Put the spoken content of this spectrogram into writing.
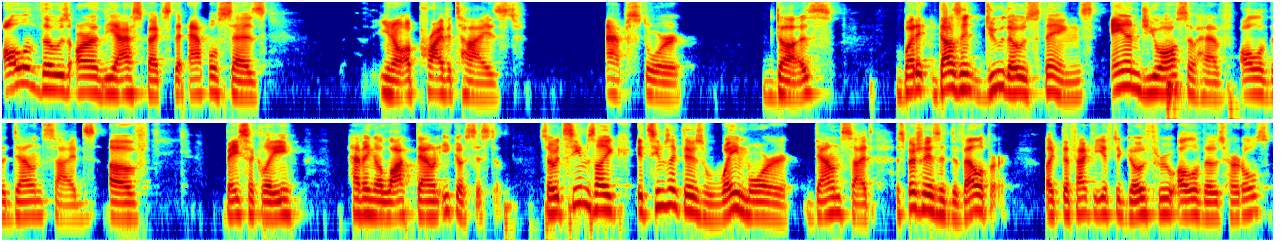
all of those are the aspects that Apple says, you know, a privatized app store does, but it doesn't do those things. And you also have all of the downsides of basically having a lockdown ecosystem. So it seems like it seems like there's way more downsides, especially as a developer. Like the fact that you have to go through all of those hurdles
